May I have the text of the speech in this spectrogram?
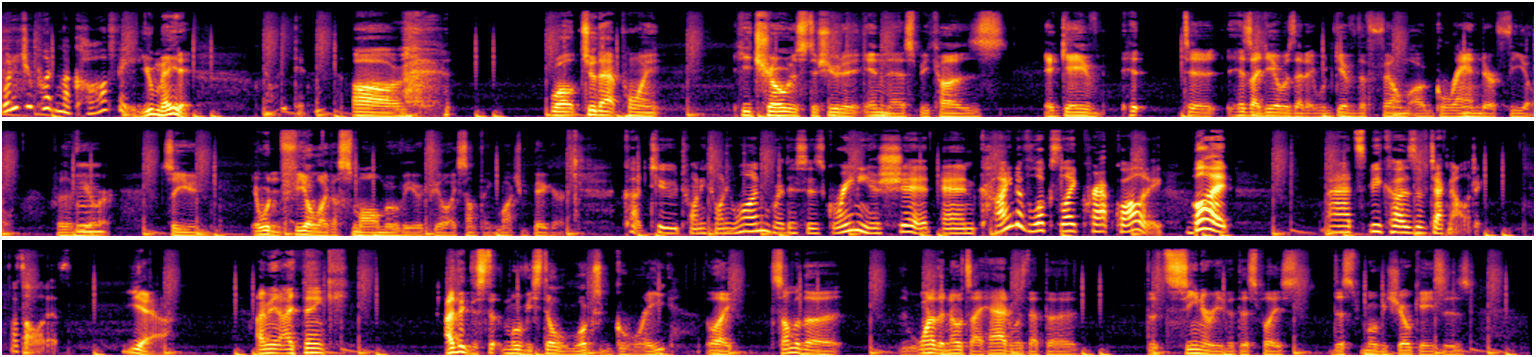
What did you put in the coffee? You made it. No, I didn't. Uh, well, to that point, he chose to shoot it in this because it gave hit to his idea was that it would give the film a grander feel for the viewer. So you it wouldn't feel like a small movie; it would feel like something much bigger. Cut to 2021 where this is grainy as shit and kind of looks like crap quality. But that's because of technology. That's all it is. Yeah, I mean, I think, I think this movie still looks great. Like some of the, one of the notes I had was that the, the scenery that this place, this movie showcases,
